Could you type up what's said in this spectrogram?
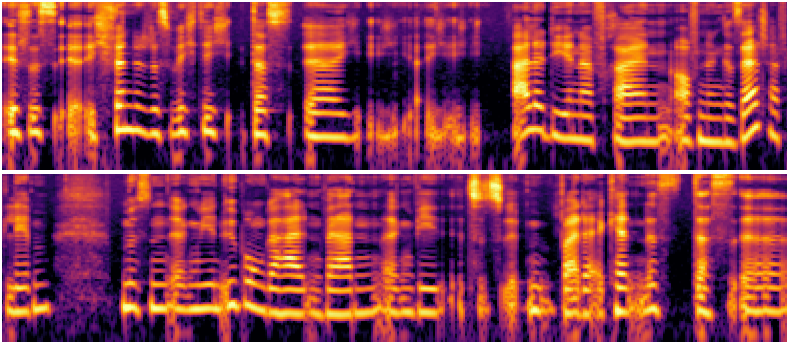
ist es, ich finde das wichtig, dass äh, alle, die in einer freien, offenen Gesellschaft leben, müssen irgendwie in Übung gehalten werden, irgendwie zu, bei der Erkenntnis, dass äh,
